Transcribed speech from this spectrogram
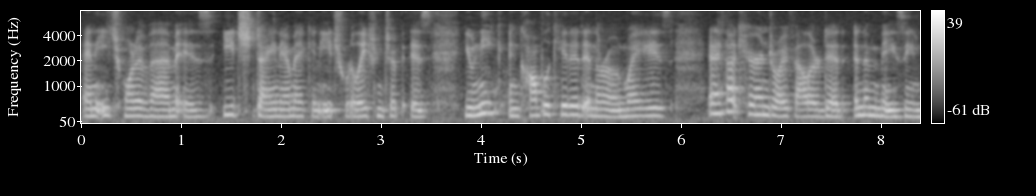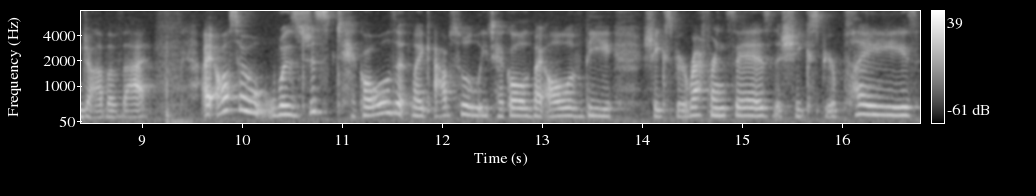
and each one of them is each dynamic and each relationship is unique and complicated in their own ways and I thought Karen Joy Fowler did an amazing job of that. I also was just tickled, like absolutely tickled by all of the Shakespeare references, the Shakespeare plays,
